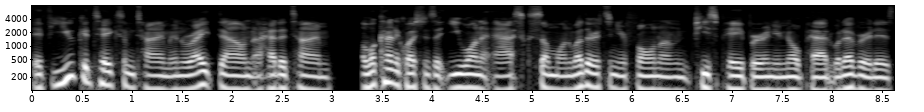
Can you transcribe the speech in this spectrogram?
if you could take some time and write down ahead of time what kind of questions that you want to ask someone, whether it's in your phone, on a piece of paper, in your notepad, whatever it is,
